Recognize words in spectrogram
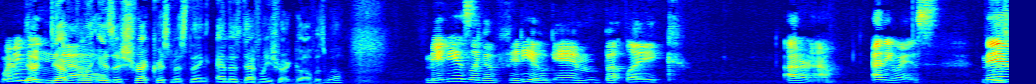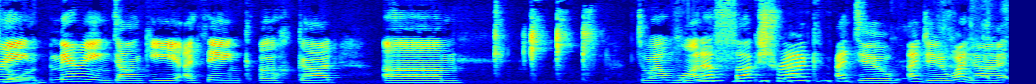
What do you There mean? definitely no? is a Shrek Christmas thing, and there's definitely Shrek Golf as well. Maybe as like a video game, but like I don't know. Anyways, marrying marrying Donkey, I think. Oh God, um, do I want to fuck Shrek? I do, I do. Why not?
